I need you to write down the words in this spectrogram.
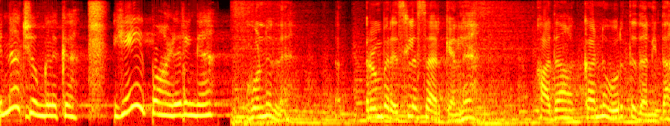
என்னாச்சு உங்களுக்கு? ஏன் இப்போ அழறீங்க? ஒண்ணு இல்ல ரொம்ப ரெஸ்ட்லெஸ்ஸா இருக்கேன்ல. அதான் கண்ணு உறுத்துது அனிதா.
